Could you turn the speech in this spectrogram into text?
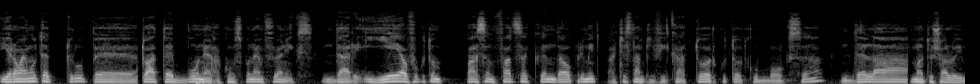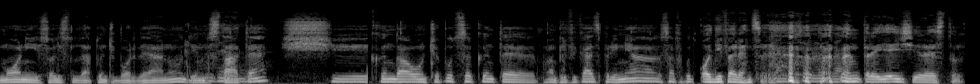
erau mai multe trupe, toate bune, acum spunem Phoenix, dar ei au făcut un pas în față când au primit acest amplificator cu tot cu boxă de la mătușa lui Moni, solistul de atunci Bordeanu, din Bordeanu. state și când au început să cânte amplificați prin ea, s-a făcut o diferență Absolut, da. între ei și restul.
